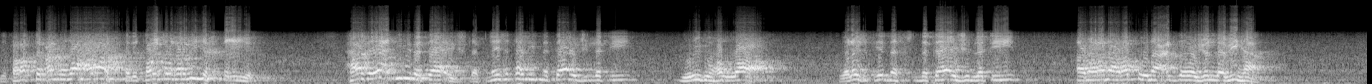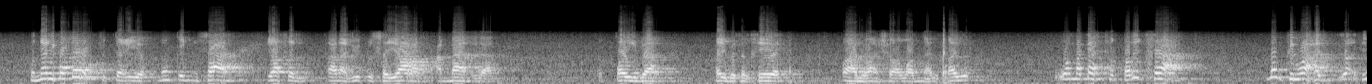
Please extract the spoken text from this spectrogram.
يترتب على المظاهرات. هذه الطريقة الغربية في التغيير. هذا يأتي بنتائج لكن ليست هذه النتائج التي يريدها الله. وليست هي النتائج التي أمرنا ربنا عز وجل بها. هنالك طرق في التغيير. ممكن إنسان يصل أنا جيت بسيارة من عمان إلى الطيبة طيبة الخير وأهلها إن شاء الله من أهل الخير ومكثت في الطريق ساعة. ممكن واحد يأتي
